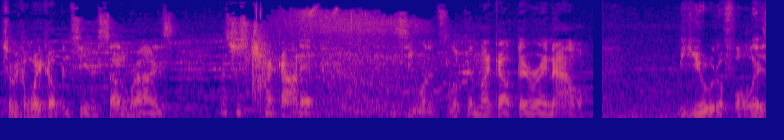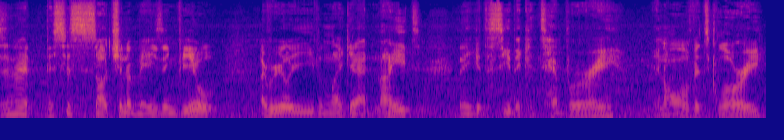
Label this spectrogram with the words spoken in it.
so we can wake up and see the sunrise. Let's just check on it, see what it's looking like out there right now. Beautiful, isn't it? This is such an amazing view. I really even like it at night, and you get to see the contemporary in all of its glory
